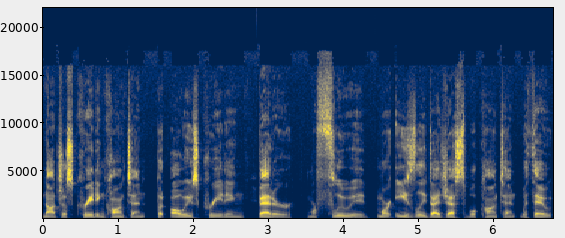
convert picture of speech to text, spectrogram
not just creating content, but always creating better, more fluid, more easily digestible content without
